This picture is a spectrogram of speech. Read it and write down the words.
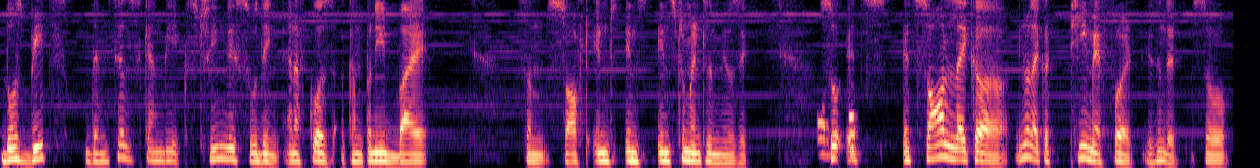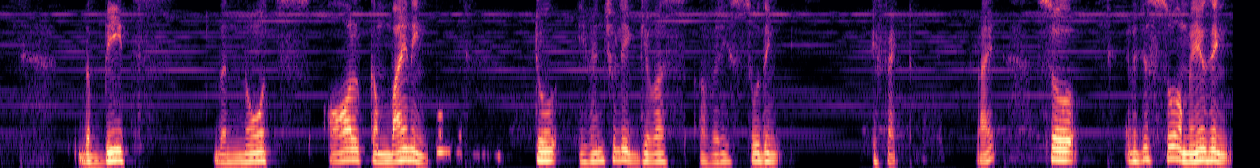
those beats themselves can be extremely soothing and, of course, accompanied by some soft in, in, instrumental music. So it's it's all like a you know like a team effort isn't it? So the beats the notes all combining to eventually give us a very soothing effect right? So it is just so amazing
